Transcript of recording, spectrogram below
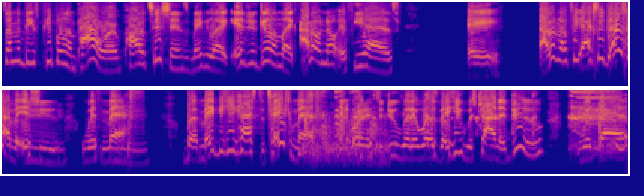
some of these people in power, politicians, maybe like Andrew Gillum, like, I don't know if he has a, I don't know if he actually does have an issue mm. with meth. Mm but maybe he has to take meth in order to do what it was that he was trying to do with that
